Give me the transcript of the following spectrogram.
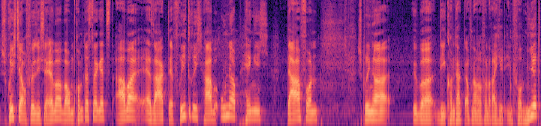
spricht ja auch für sich selber. Warum kommt das da jetzt? Aber er sagt, der Friedrich habe unabhängig davon Springer über die Kontaktaufnahme von Reichelt informiert,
